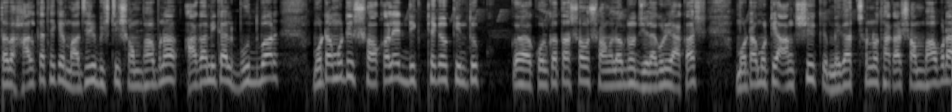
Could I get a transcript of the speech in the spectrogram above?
তবে হালকা থেকে মাঝির বৃষ্টির সম্ভাবনা আগামীকাল বুধবার। মোটামুটি সকালের দিক থেকেও কিন্তু কলকাতা সহ সংলগ্ন জেলাগুলির আকাশ মোটামুটি আংশিক মেঘাচ্ছন্ন থাকার সম্ভাবনা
